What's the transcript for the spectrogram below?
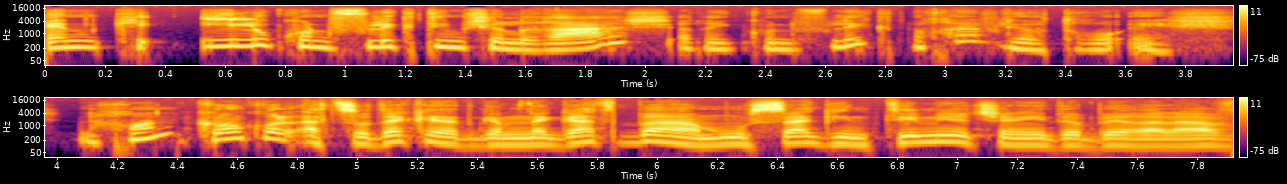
אין כאילו קונפליקטים של רעש, הרי קונפליקט לא חייב להיות רועש, נכון? קודם כל, את צודקת, את גם נגעת במושג אינטימיות שאני אדבר עליו,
